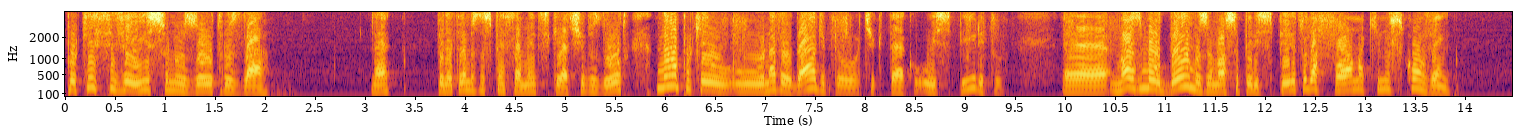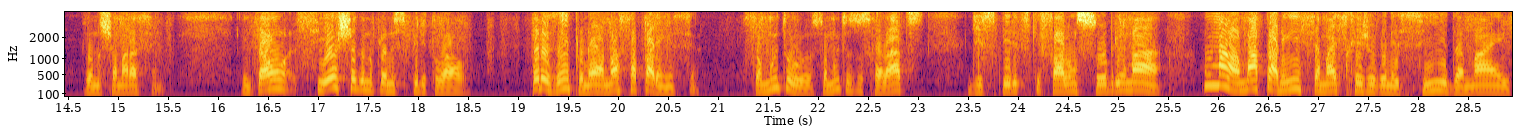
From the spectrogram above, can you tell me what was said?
por que se vê isso nos outros lá? Né? Penetramos nos pensamentos criativos do outro. Não, porque, o, o na verdade, o tic-tac, o espírito, é, nós moldamos o nosso perispírito da forma que nos convém. Vamos chamar assim. Então, se eu chego no plano espiritual, por exemplo, né, a nossa aparência, são, muito, são muitos os relatos de espíritos que falam sobre uma, uma, uma aparência mais rejuvenescida, mais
